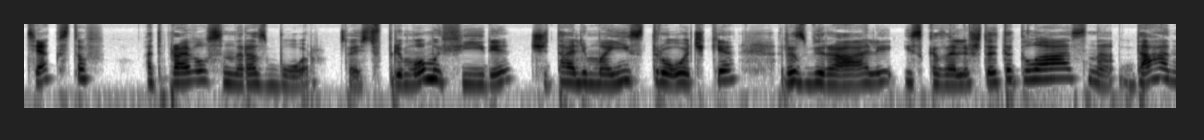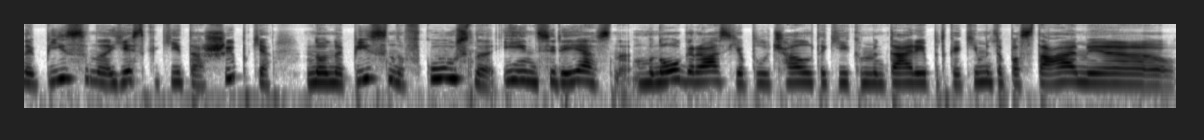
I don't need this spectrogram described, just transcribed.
текстов отправился на разбор. То есть в прямом эфире читали мои строчки, разбирали и сказали, что это классно. Да, написано, есть какие-то ошибки, но написано вкусно и интересно. Много раз я получала такие комментарии под какими-то постами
